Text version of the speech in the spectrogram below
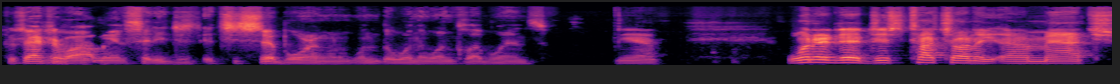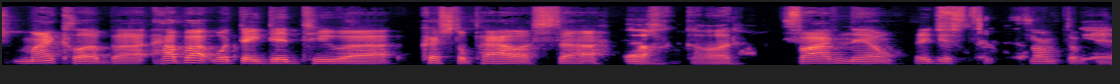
Because after a while, Man City just it's just so boring when, when the when the one club wins. Yeah. Wanted to just touch on a, a match, my club. Uh, how about what they did to uh, Crystal Palace? Uh, Oh God, 5 0. They just thumped them. yeah,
